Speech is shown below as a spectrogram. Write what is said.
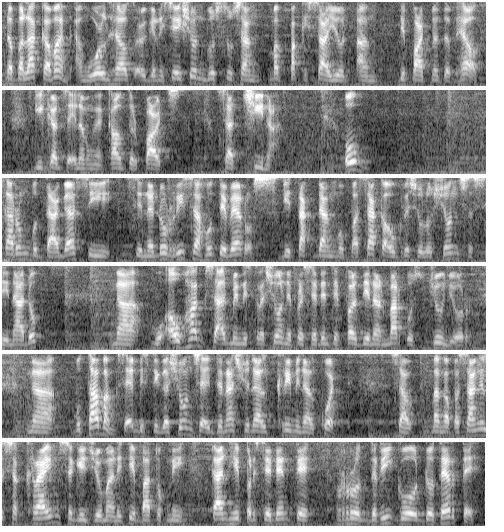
nabalaka man ang World Health Organization gusto sang magpakisayon ang Department of Health gikan sa ilang mga counterparts sa China. O karong buntaga si Senador Risa Hontiveros gitakdang mopasaka og resolusyon sa Senado nga muauhag sa administrasyon ni Presidente Ferdinand Marcos Jr. nga mutabang sa investigasyon sa International Criminal Court sa mga pasangil sa crime sa humanity batok ni kanhi presidente Rodrigo Duterte.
